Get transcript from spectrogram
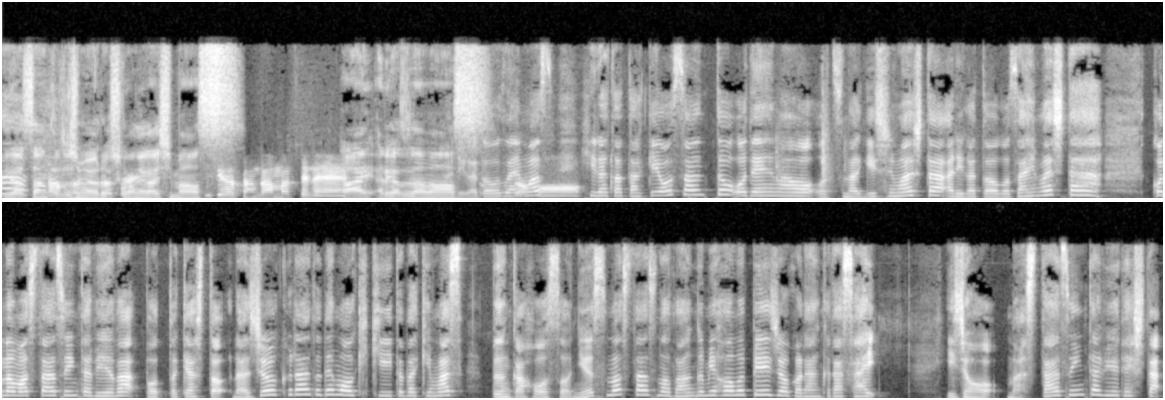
平田さん今年もよろしくお願いします池田さん頑張ってねはいありがとうございまありがすとうございます。平田武雄さんとお電話をおつなぎしました。ありがとうございました。このマスターズインタビューは、ポッドキャスト、ラジオクラウドでもお聞きいただけます。文化放送ニュースマスターズの番組ホームページをご覧ください。以上、マスターズインタビューでした。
